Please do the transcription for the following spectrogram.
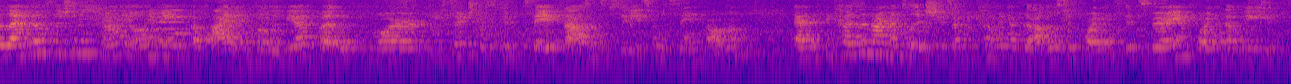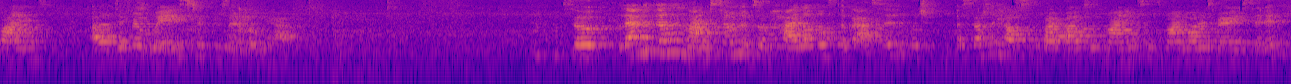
llama dung solution is currently only being applied in Bolivia, but with more research, this could save thousands of cities from the same problem. And because environmental issues are becoming of the utmost importance, it's very important that we find uh, different ways to preserve what we have. So llama dung and limestone absorb high levels of acid, which especially helps the byproducts of mining since mine water is very acidic.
